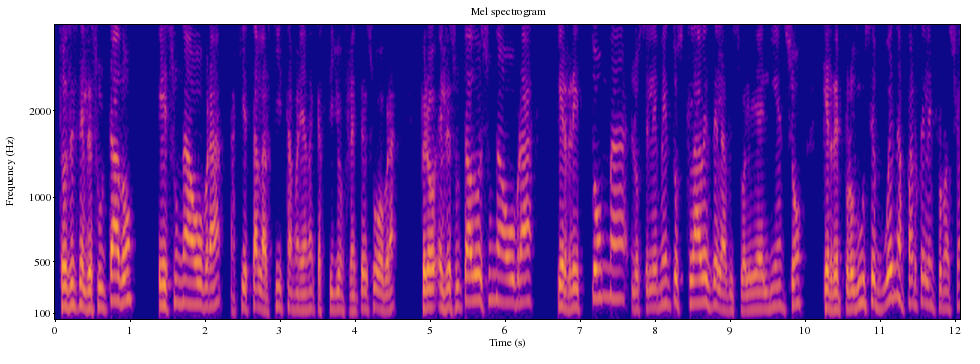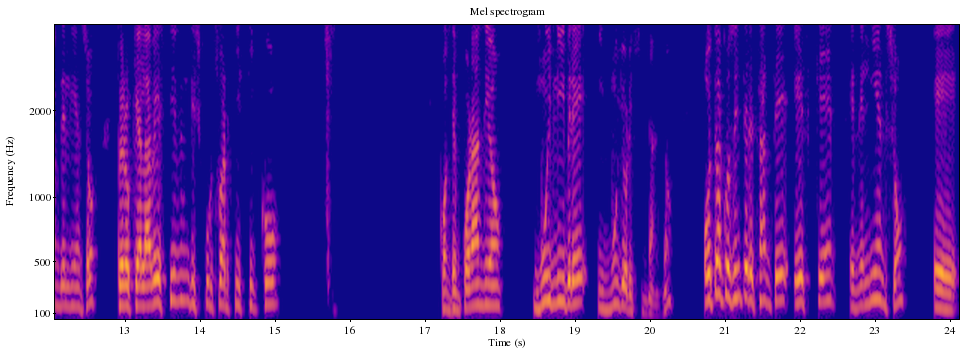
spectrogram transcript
Entonces, el resultado es una obra, aquí está la artista Mariana Castillo enfrente de su obra, pero el resultado es una obra que retoma los elementos claves de la visualidad del lienzo, que reproduce buena parte de la información del lienzo, pero que a la vez tiene un discurso artístico contemporáneo muy libre y muy original. ¿no? Otra cosa interesante es que en el lienzo, eh,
